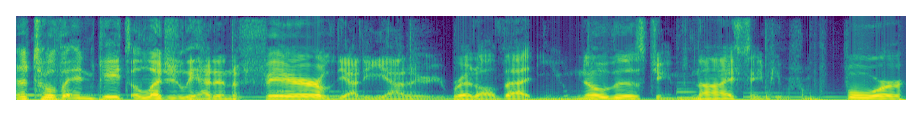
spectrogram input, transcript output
Antonova and Gates allegedly had an affair, yada yada. You read all that, you know this. James Nye, same people from before.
